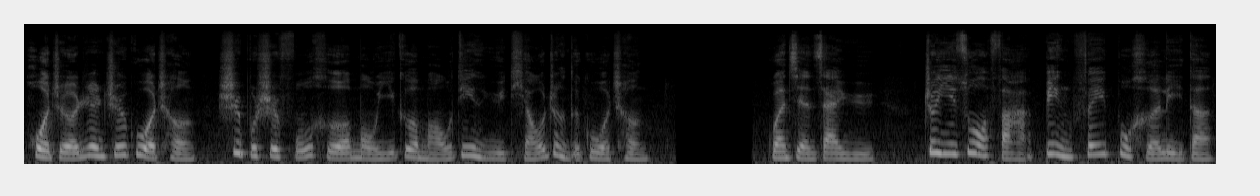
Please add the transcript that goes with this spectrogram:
或者认知过程是不是符合某一个锚定与调整的过程，关键在于。这一做法并非不合理的，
